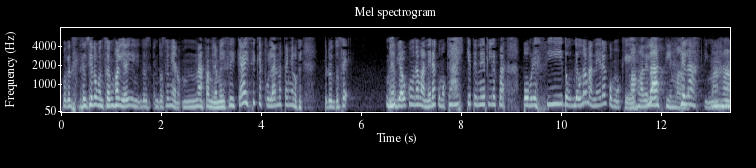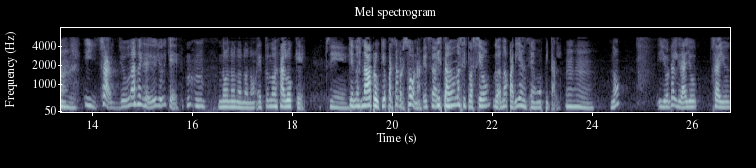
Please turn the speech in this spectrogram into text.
porque estoy diciendo cuando soy un familiar y entonces una familia me dice que ay sí que fulano está en el hospital pero entonces me enviaron con una manera como que hay que tenerle pobrecito, de una manera como que ajá, de lástima. De lástima, ajá. Y o sea, yo una vez me yo dije, no, no, no, no, no, esto no es algo que sí. que no es nada productivo para esa persona. Exacto. Y está en una situación de una apariencia en un hospital. ¿No? Y yo en realidad yo o sea, yo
